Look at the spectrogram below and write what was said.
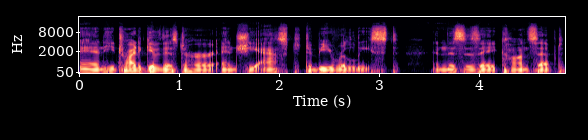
and he tried to give this to her, and she asked to be released. And this is a concept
